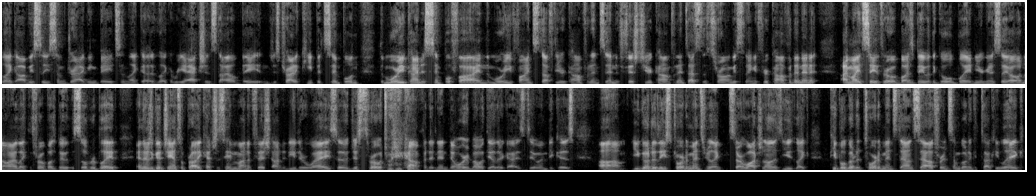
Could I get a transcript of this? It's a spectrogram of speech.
like obviously some dragging baits and like a like a reaction style bait and just try to keep it simple. And the more you kind of simplify and the more you find stuff that you're confident in and fish to your confidence that's the strongest thing. If you're confident in it i might say throw a buzz bait with a gold blade and you're going to say oh no i like to throw a buzz bait with a silver blade. And there's a good chance we'll probably catch the same amount of fish on it either way. So just throw it when you're confident and don't worry about what the other guy's doing because um, you go to these tournaments you're like start watching all this you like people go to tournaments down south. For instance, I'm going to Kentucky Lake.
